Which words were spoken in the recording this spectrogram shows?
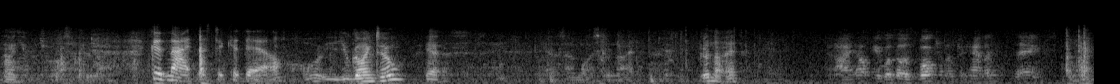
Thank you, Miss Watson. Good night, Mr. Cadell. Oh, you going too? Yes. Yes, I must. Good night. Good night. Can I help you with those books, Mr. Kentley? Thanks.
